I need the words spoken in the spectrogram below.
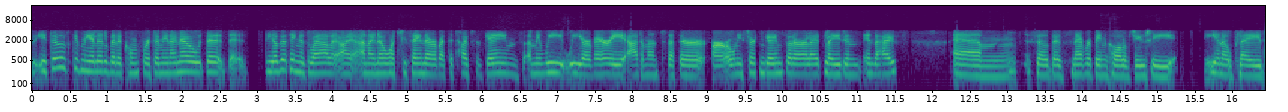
It does give me a little bit of comfort. I mean, I know the the, the other thing as well, I, and I know what she's saying there about the types of games. I mean, we we are very adamant that there are only certain games that are allowed played in in the house. Um, so there's never been Call of Duty, you know, played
